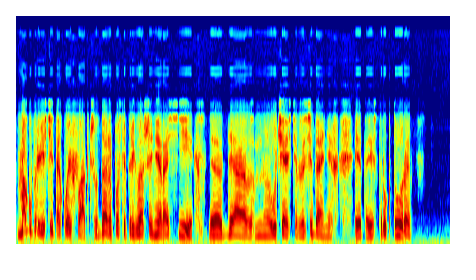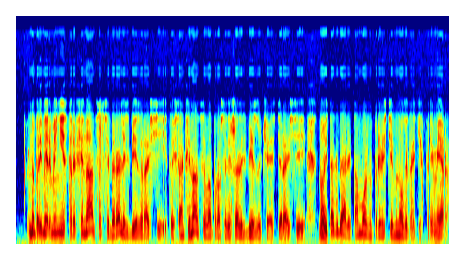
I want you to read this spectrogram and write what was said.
могу привести такой факт, что даже после приглашения России для участия в заседаниях этой структуры, например, министры финансов собирались без России. То есть там финансовые вопросы решались без участия России. Ну и так далее. Там можно привести много таких примеров.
